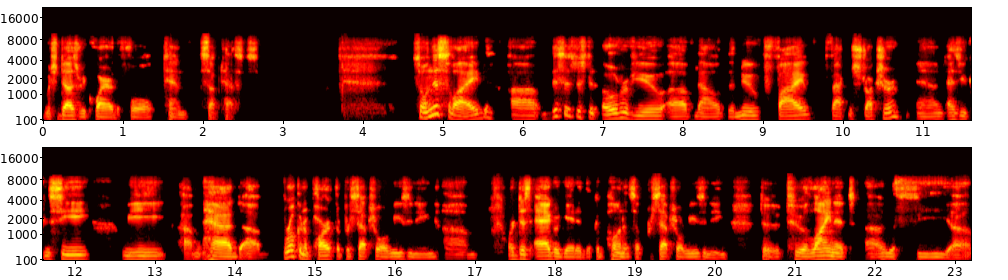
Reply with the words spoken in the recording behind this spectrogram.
which does require the full 10 subtests. So in this slide, uh, this is just an overview of now the new five factor structure. And as you can see, we um, had uh, broken apart the perceptual reasoning um, or disaggregated the components of perceptual reasoning to, to align it uh, with the uh,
